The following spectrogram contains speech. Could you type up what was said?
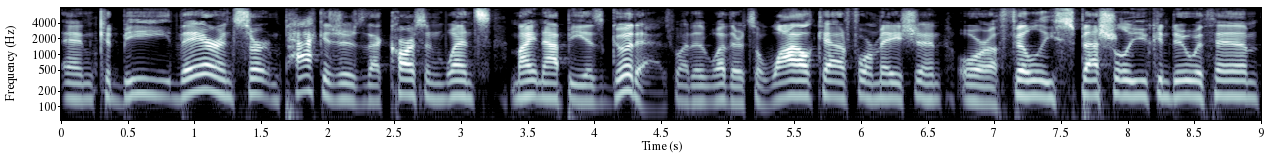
and could be there in certain packages that Carson Wentz might not be as good as, whether, whether it's a wildcat formation or a Philly special you can do with him.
